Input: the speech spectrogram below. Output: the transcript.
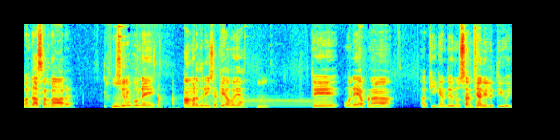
ਬੰਦਾ ਸਰਦਾਰ ਹੈ। ਸਿਰਫ ਉਹਨੇ ਅੰਮ੍ਰਿਤ ਨਹੀਂ ਛਕਿਆ ਹੋਇਆ। ਤੇ ਉਹਨੇ ਆਪਣਾ ਕੀ ਕਹਿੰਦੇ ਉਹਨੂੰ ਸੰਥਿਆ ਨਹੀਂ ਲਿੱਤੀ ਹੋਈ।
